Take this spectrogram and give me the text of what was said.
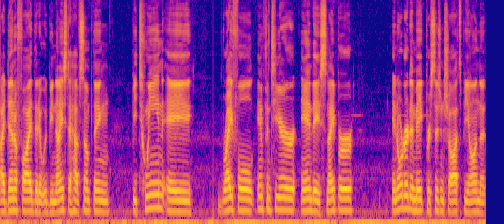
identified that it would be nice to have something between a rifle, infanteer, and a sniper in order to make precision shots beyond the,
